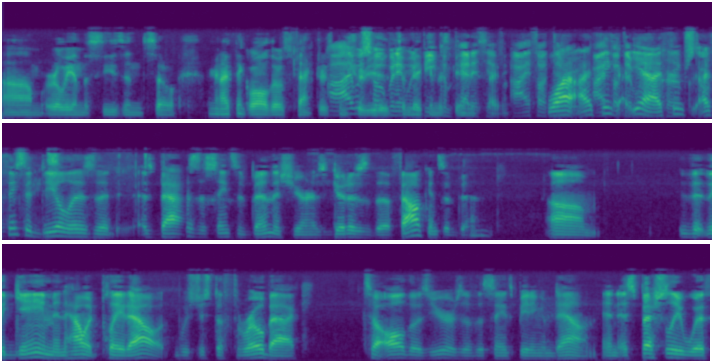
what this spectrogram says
Um, early in the season, so I mean, I think all those factors contributed to making be this game competitive. exciting. I thought. Well, they were, I think, thought they yeah, I think, I think the Saints. deal is that as bad as the Saints have been this year, and as good as the Falcons have been, um, the the game and how it played out was just a throwback to all those years of the Saints beating them down, and especially with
